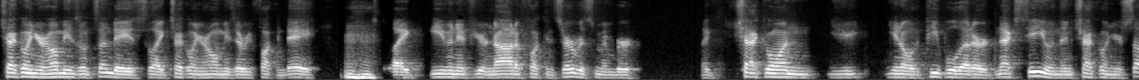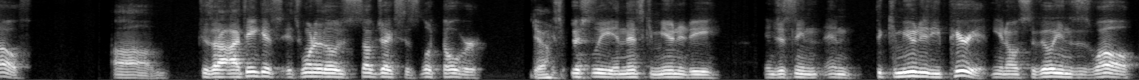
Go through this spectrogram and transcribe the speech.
check on your homies on Sundays to like check on your homies every fucking day. Mm-hmm. Like even if you're not a fucking service member, like check on you, you know, the people that are next to you, and then check on yourself. Um, because I, I think it's it's one of those subjects that's looked over, yeah, especially in this community and just in in the community. Period. You know, civilians as well.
